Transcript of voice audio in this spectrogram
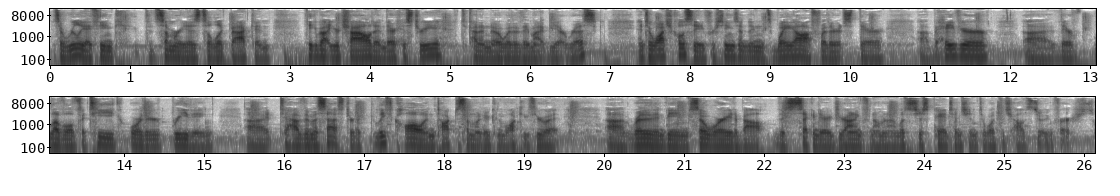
And so, really, I think the summary is to look back and think about your child and their history to kind of know whether they might be at risk and to watch closely if you're seeing something that's way off, whether it's their uh, behavior, uh, their level of fatigue, or their breathing uh, to have them assessed or to at least call and talk to someone who can walk you through it. Uh, rather than being so worried about this secondary drowning phenomenon, let's just pay attention to what the child's doing first.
